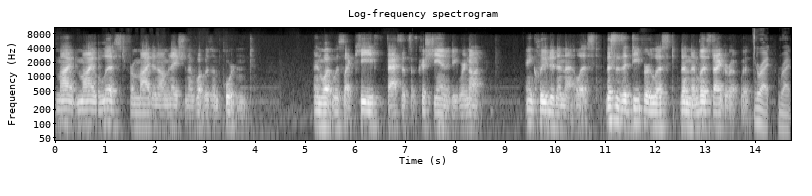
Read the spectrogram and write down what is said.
my my list from my denomination of what was important and what was like key facets of christianity were not included in that list. This is a deeper list than the list I grew up with. Right, right.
